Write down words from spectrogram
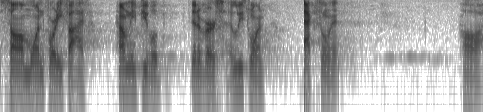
Psalm 145? How many people did a verse, at least one. Excellent. Oh,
